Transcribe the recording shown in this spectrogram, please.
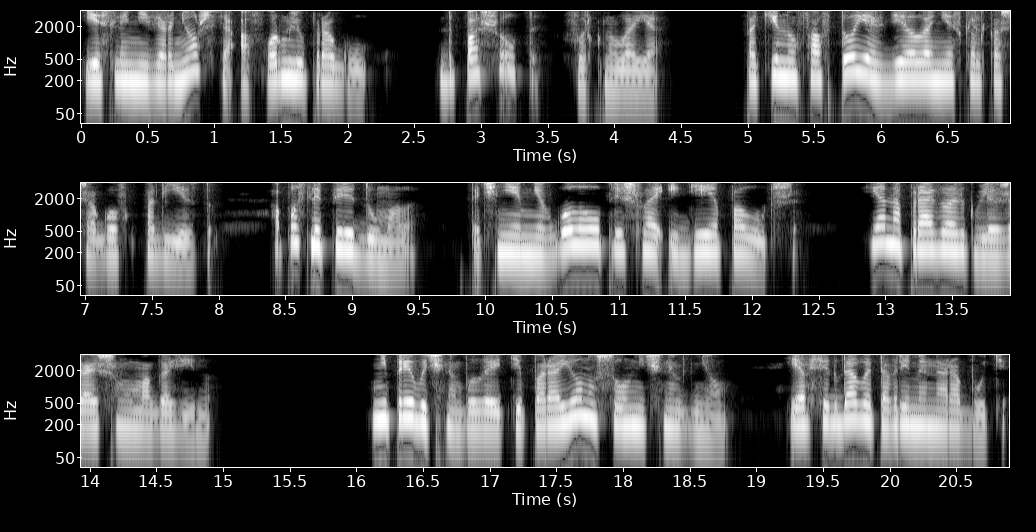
«Если не вернешься, оформлю прогул». «Да пошел ты», — фыркнула я. Покинув авто, я сделала несколько шагов к подъезду, а после передумала. Точнее, мне в голову пришла идея получше. Я направилась к ближайшему магазину. Непривычно было идти по району солнечным днем. Я всегда в это время на работе.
